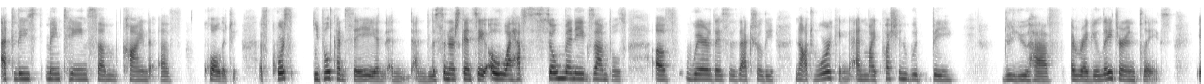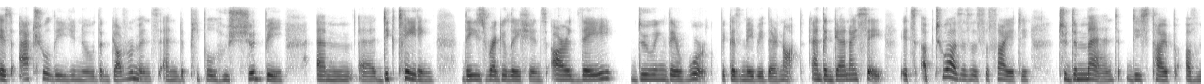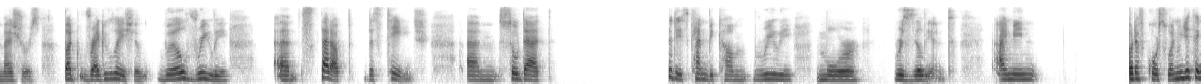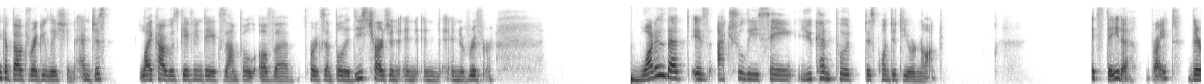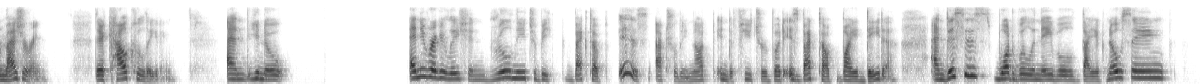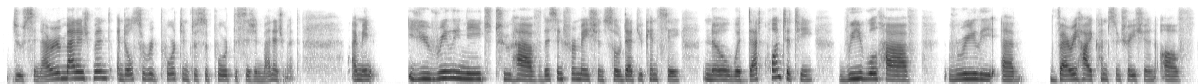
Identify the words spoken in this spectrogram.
at least maintain some kind of quality. Of course, people can say and, and, and listeners can say, oh, I have so many examples of where this is actually not working. And my question would be, do you have a regulator in place? Is actually, you know, the governments and the people who should be um, uh, dictating these regulations, are they doing their work? Because maybe they're not. And again i say it's up to us as a society to demand these type of measures. But regulation will really um, set up the stage um, so that cities can become really more resilient. I mean but of course when you think about regulation and just like i was giving the example of a, for example a discharge in, in, in, in a river what is that is actually saying you can put this quantity or not? It's data, right? They're measuring, they're calculating. And, you know, any regulation will need to be backed up, is actually not in the future, but is backed up by data. And this is what will enable diagnosing, do scenario management, and also reporting to support decision management. I mean, you really need to have this information so that you can say, no, with that quantity, we will have really a very high concentration of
